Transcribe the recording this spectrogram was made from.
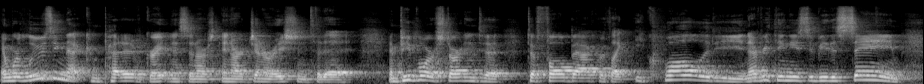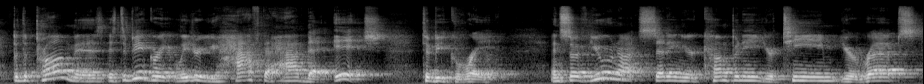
And we're losing that competitive greatness in our, in our generation today. And people are starting to, to fall back with like equality and everything needs to be the same. But the problem is, is to be a great leader, you have to have that itch to be great. And so if you are not setting your company, your team, your reps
